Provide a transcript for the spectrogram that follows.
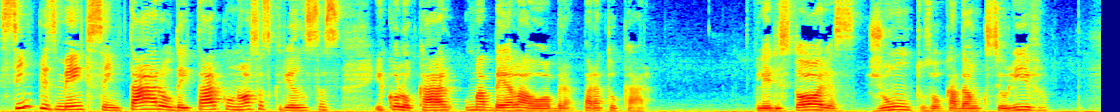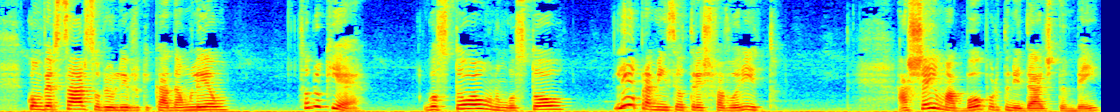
Simplesmente sentar ou deitar com nossas crianças e colocar uma bela obra para tocar. Ler histórias, juntos ou cada um com seu livro. Conversar sobre o livro que cada um leu. Sobre o que é? Gostou, ou não gostou? Leia para mim seu trecho favorito. Achei uma boa oportunidade também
